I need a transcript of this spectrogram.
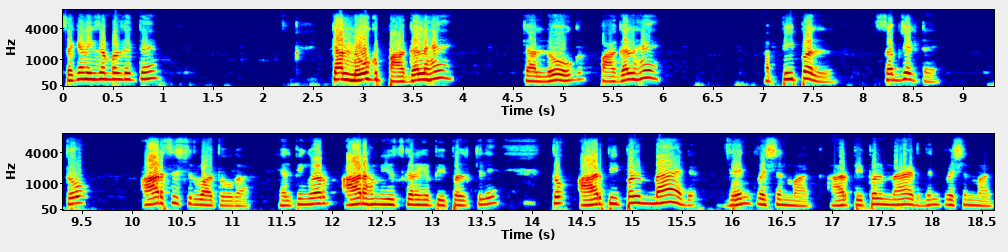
सेकेंड एग्ज़ाम्पल देखते हैं। क्या लोग पागल है? क्या लोग पागल है? अब पीपल सब्जेक्ट है। तो आर से शुरुआत होगा। हेल्पिंग वर्ब आर हम यूज़ करेंगे पीपल के लिए। तो are people mad then question mark are people mad then question mark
